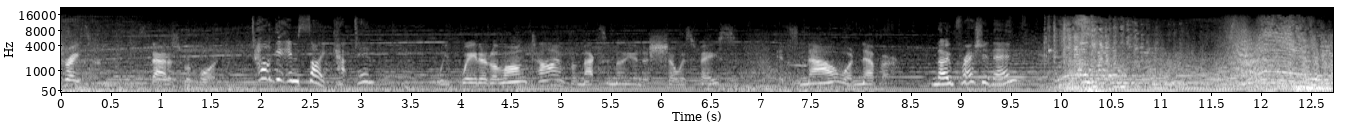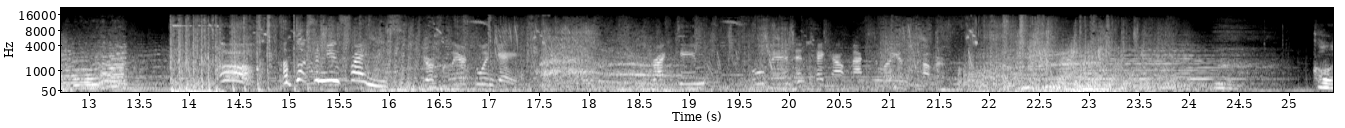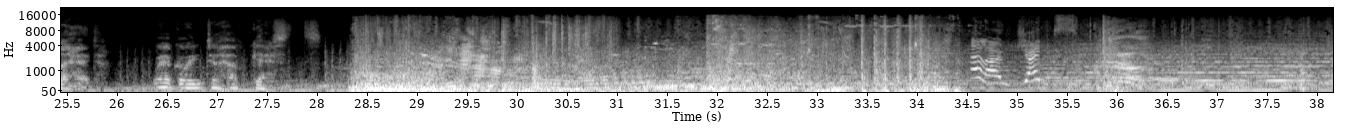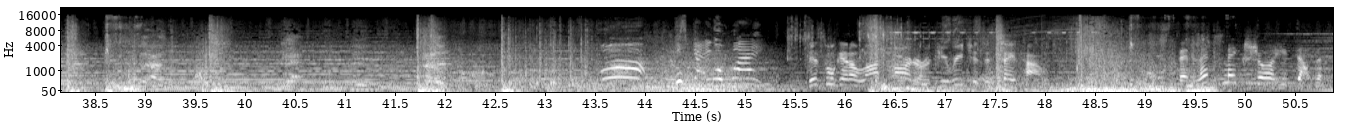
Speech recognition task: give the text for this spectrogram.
Tracer, status report. Target in sight, Captain. We've waited a long time for Maximilian to show his face. It's now or never. No pressure then. I've got some new friends. You're clear to engage. Strike team, move in and take out Maximilian's cover. Call ahead. We're going to have guests. Hello, gents. Ah, he's getting away. This will get a lot harder if he reaches his safe house. Then let's make sure he doesn't.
